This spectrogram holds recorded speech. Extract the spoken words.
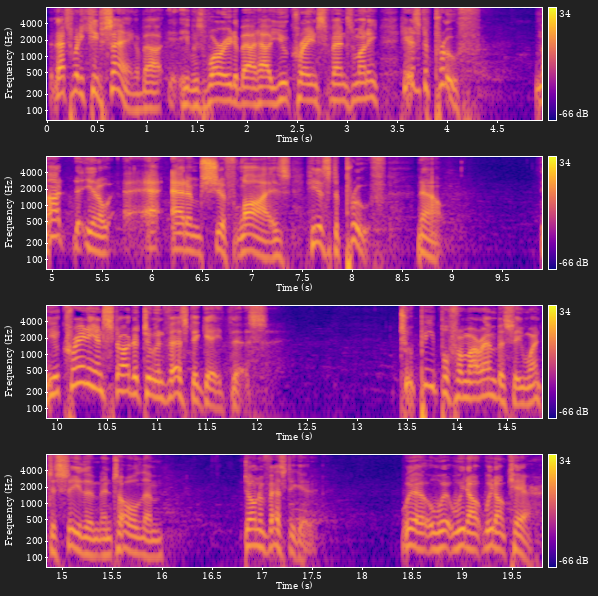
That's what he keeps saying about he was worried about how Ukraine spends money. Here's the proof. Not, you know, Adam Schiff lies. Here's the proof. Now, the Ukrainians started to investigate this. Two people from our embassy went to see them and told them, don't investigate it. We, we, we, don't, we don't care.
